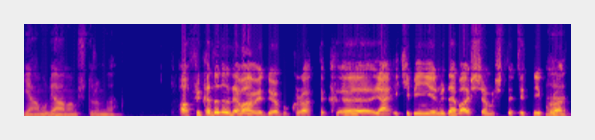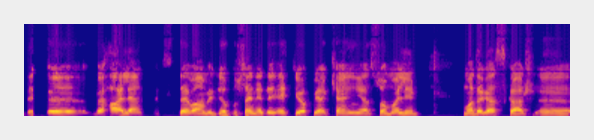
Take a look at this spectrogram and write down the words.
yağmur yağmamış durumda. Afrika'da da devam ediyor bu kuraklık. Ee, yani 2020'de başlamıştı ciddi kuraklık evet. ee, ve halen devam ediyor. Bu sene de Etiyopya, Kenya, Somali, Madagaskar, e,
